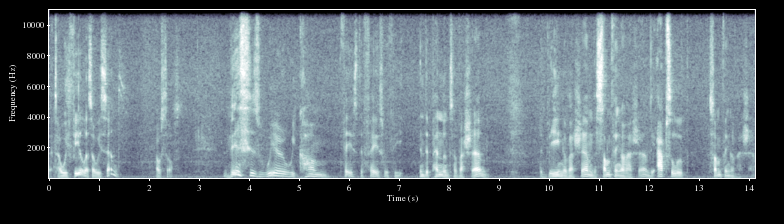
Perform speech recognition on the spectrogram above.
that's how we feel, that's how we sense ourselves. This is where we come face to face with the independence of Hashem, the being of Hashem, the something of Hashem, the absolute something of Hashem.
